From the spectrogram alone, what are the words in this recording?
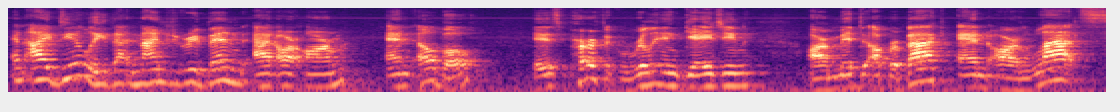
And ideally, that 90 degree bend at our arm and elbow is perfect. Really engaging our mid to upper back and our lats.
